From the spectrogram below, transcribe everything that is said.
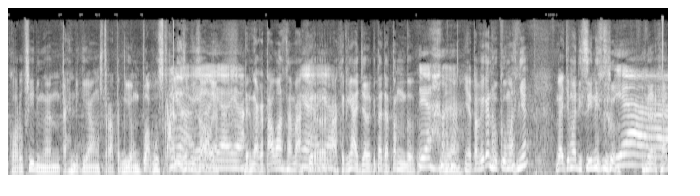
Korupsi dengan teknik yang strategi yang bagus sekali Iya, semisal iya, ya, iya, iya. dan nggak ketahuan sampai Iya, akhir iya. akhirnya ajal kita datang tuh. Iya. Ya tapi kan hukumannya nggak cuma di sini tuh, Iya. bener kan?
